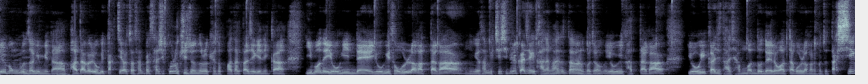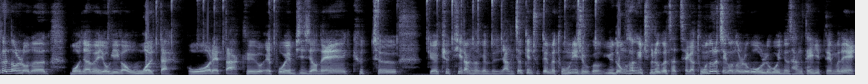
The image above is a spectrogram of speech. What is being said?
일봉 분석입니다. 바닥을 여기 딱 찍었죠. 349를 기준으로 계속 바닥 따지기니까 이번에 여기인데 여기서 올라갔다가 371까지 가능하다는 거죠. 여기 갔다가 여기까지 다시 한 번 더 내려왔다가 올라가는 거죠. 딱 시그널로는 뭐냐면 여기가 5월달, 5월에 딱 그 FOMC 전에 Q2 QT랑 연결된 양적 긴축 때문에 돈이 줄고 유동성이 주는 것 자체가 돈으로 찍어 누르고 오르고 있는 상태이기 때문에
